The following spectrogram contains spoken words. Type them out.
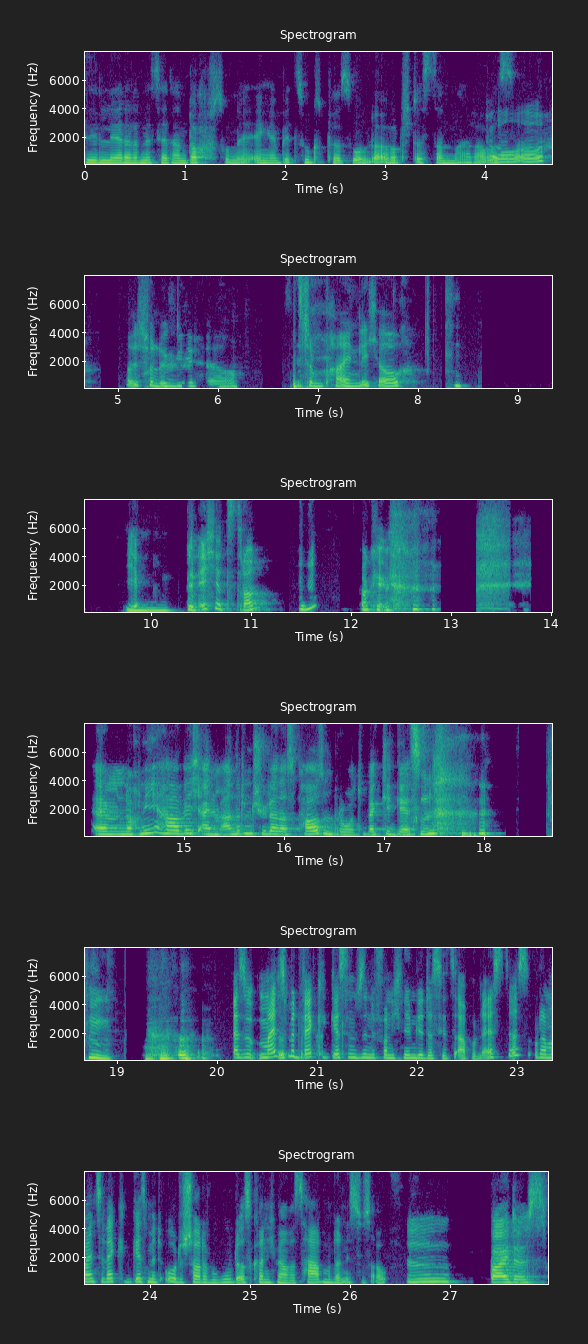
die Lehrerin ist ja dann doch so eine enge Bezugsperson, da rutscht das dann mal raus. Oh, das ist schon irgendwie, ja. Ist schon peinlich auch. Ja. Mhm. Bin ich jetzt dran? Mhm. Okay. ähm, noch nie habe ich einem anderen Schüler das Pausenbrot weggegessen. Hm. Also meinst du mit weggegessen im Sinne von, ich nehme dir das jetzt ab und esse das? Oder meinst du weggegessen mit, oh, das schaut aber gut aus, kann ich mal was haben und dann isst du es auf? Hm, Beides.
